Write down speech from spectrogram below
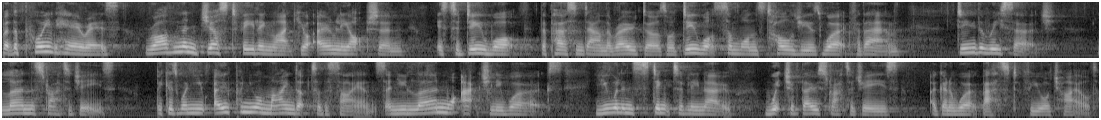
But the point here is rather than just feeling like your only option is to do what the person down the road does or do what someone's told you has worked for them, do the research, learn the strategies. Because when you open your mind up to the science and you learn what actually works, you will instinctively know which of those strategies are going to work best for your child.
